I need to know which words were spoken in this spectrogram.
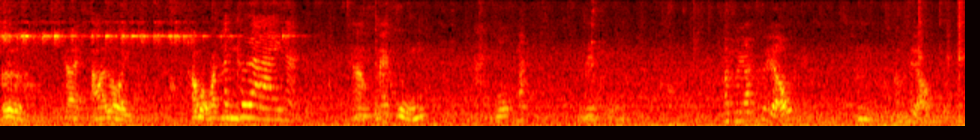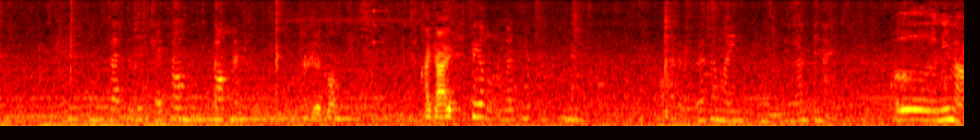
เออ ใช่ อร่อย เขาบอกว่ากิมันนคืออะไรน่ะอ้าวแม่โขงมุกมะแม่โขงมันคือน้ำเขียวอืมน้ำเขียวจะจะรีบใช้ซ่อมต้องนะเดี๋ยวก็ใครใช้ เปรี้ยวเอามาเทียบ แล้วทำไมหมูเนื้อไปไหนเออ นี่หนัง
